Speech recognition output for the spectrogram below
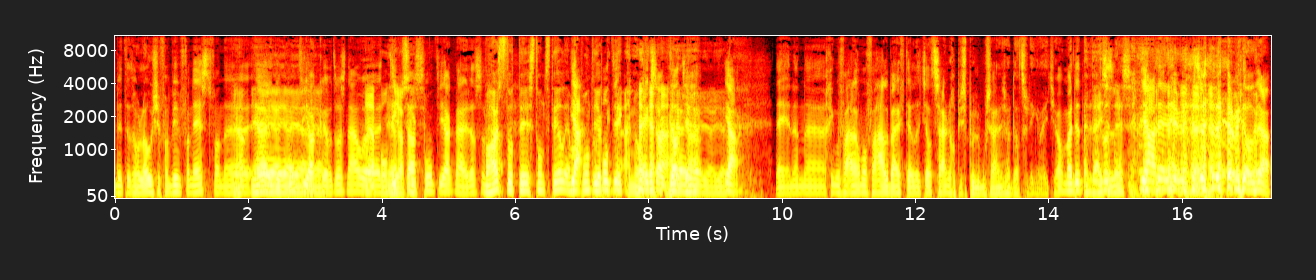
met het horloge van Wim van Nest, van eh Ja. Ja, ja, de ja, Pontiac, ja, ja. wat was het nou? Ja, Eh, Pontiac. Pontiac, nou, dat is Mijn hart stond, stond stil en Ja, mijn Pontiac, Pontiac- tikte nog. exact dat, ja. ja, ja. Ja. Nee, en dan eh, ging mijn vader allemaal verhalen bij vertellen dat je altijd zuinig op je spullen moest zijn en zo, dat soort dingen, weet je wel. Maar dit Een wijze was- les. Ja, nee, nee. nee, ja.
